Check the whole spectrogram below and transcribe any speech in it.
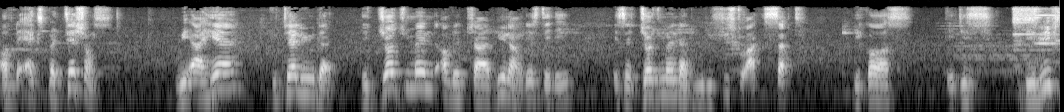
of the expectations. We are here to tell you that the judgment of the tribunal yesterday is a judgment that we refuse to accept because it is bereft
